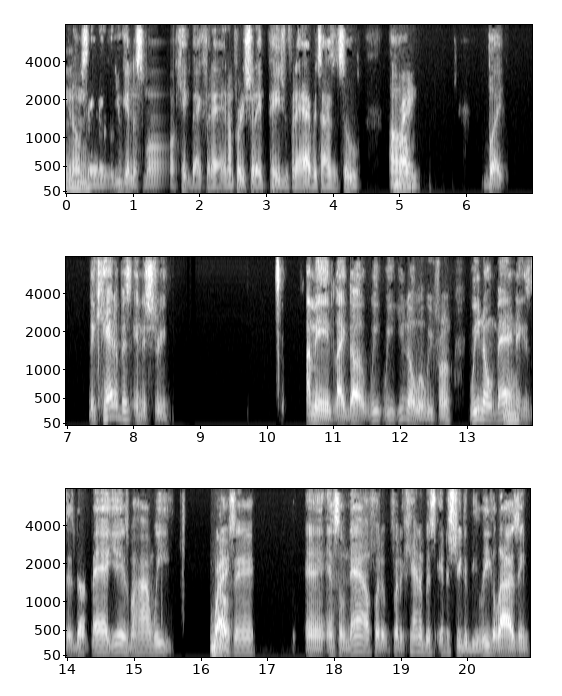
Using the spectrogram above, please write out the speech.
You know what I'm Mhm. saying? And you getting a small kickback for that. And I'm pretty sure they paid you for the advertising too. Um, Right. But the cannabis industry, I mean, like, dog, we, we, you know where we from. We know mad Mhm. niggas that's done mad years behind weed. You know what I'm saying? And, and so now for the, for the cannabis industry to be legalizing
